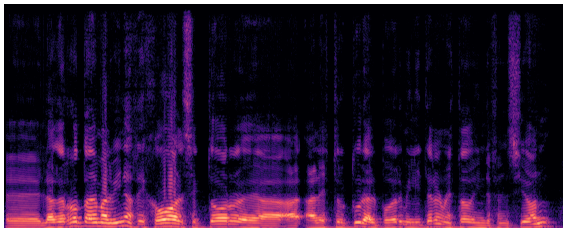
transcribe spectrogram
Eh, la derrota de Malvinas dejó al sector, a, a, la estructura del poder militar en un estado de indefensión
